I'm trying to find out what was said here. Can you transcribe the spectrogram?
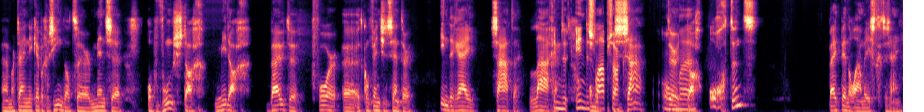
Martijn en ik hebben gezien dat er mensen op woensdagmiddag buiten voor eh, het convention center in de rij zaten, lagen. In de, in de slaapzak. Zaterdagochtend bij het panel aanwezig te zijn.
